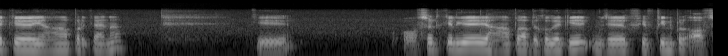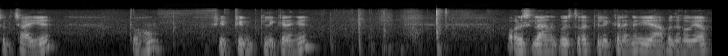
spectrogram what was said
एक यहाँ पर क्या है ना, कि ऑफसेट के लिए यहाँ पर आप देखोगे कि मुझे फिफ्टीन पर ऑफसेट चाहिए। तो हम फिफ्टीन क्लिक करेंगे। और इस लाइन को इस तरह क्लिक करेंगे। ये यहाँ पर देखोगे आप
